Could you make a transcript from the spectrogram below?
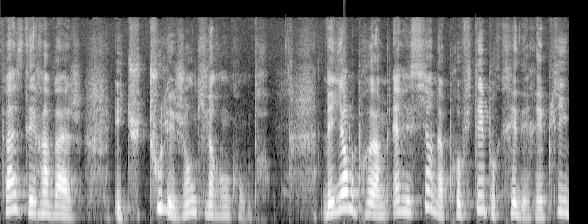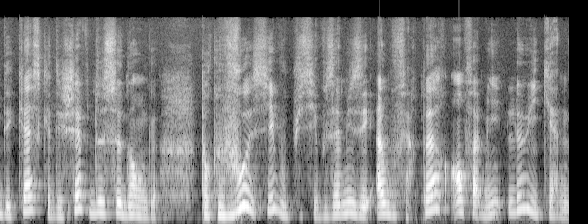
fassent des ravages et tuent tous les gens qu'ils rencontrent. D'ailleurs, le programme RSI en a profité pour créer des répliques des casques des chefs de ce gang, pour que vous aussi vous puissiez vous amuser à vous faire peur en famille le week-end.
